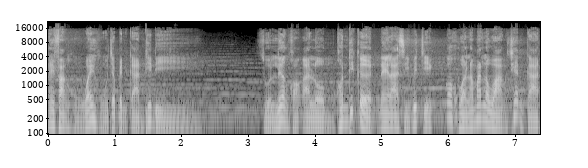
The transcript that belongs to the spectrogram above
ให้ฟังหูไว้หูจะเป็นการที่ดี ส่วนเรื่องของอารมณ์คนที่เกิดในราศีพิจิกก็ควรระมัดระวังเช่นกัน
